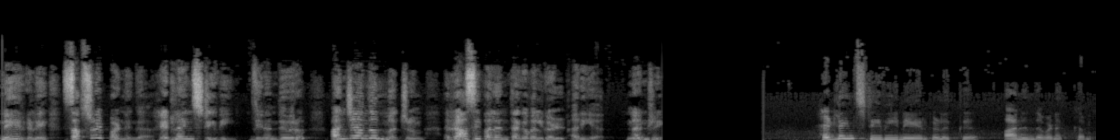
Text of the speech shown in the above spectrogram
நேர்களே சப்ஸ்கிரைப் பண்ணுங்க. ஹெட்லைன்ஸ் டிவி தினந்தோறும் பஞ்சாங்கம் மற்றும் ராசி பலன் தகவல்கள் அறிய. நன்றி. ஹெட்லைன்ஸ் டிவி நேயர்களுக்கு ஆனந்த வணக்கம்.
